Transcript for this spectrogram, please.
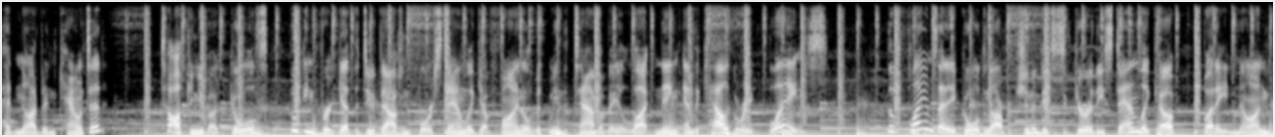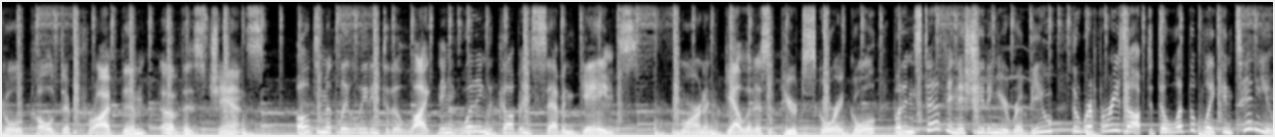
had not been counted? Talking about goals, who can forget the 2004 Stanley Cup final between the Tampa Bay Lightning and the Calgary Flames? The Flames had a golden opportunity to secure the Stanley Cup, but a non-goal call deprived them of this chance, ultimately leading to the Lightning winning the cup in seven games. Martin Gelinas appeared to score a goal, but instead of initiating a review, the referees opted to let the play continue.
